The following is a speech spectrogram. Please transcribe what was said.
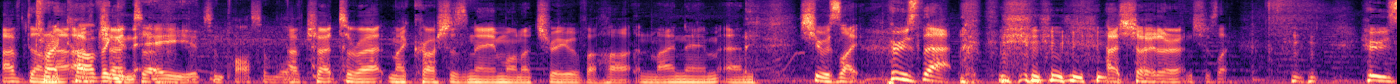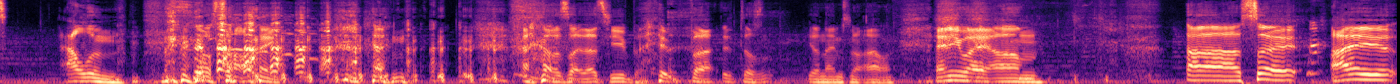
I've done Try that. I've carving tried an to- A; it's impossible. I've tried to write my crush's name on a tree with a heart and my name, and she was like, "Who's that?" I showed her, and she was like, "Who's Alan?" or something. and, and I was like, "That's you, babe," but it doesn't. Your name's not Alan. Anyway, um, uh, so I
